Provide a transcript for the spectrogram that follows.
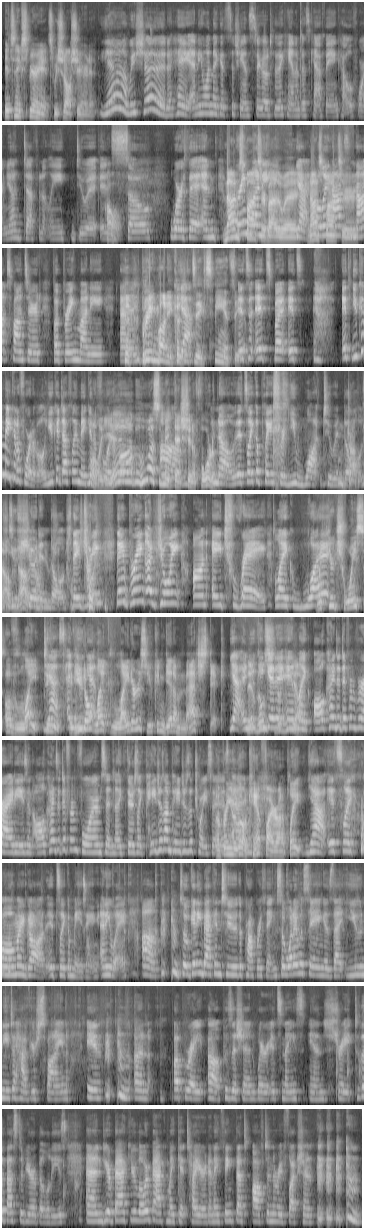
it's an experience. We should all share in it. Yeah, we should. Hey, anyone that gets the chance to go to the Cannabis Cafe in California, definitely do it. It's Oh. so worth it and bring Non-sponsor, money. by the way. Yeah, totally Non-sponsored. not not sponsored, but bring money and Bring money because Yeah. it's expensive. it's it's but it's it you can make it affordable. You could definitely make it well, affordable. yeah, but who wants to make that Um, shit affordable? No, it's like a place where you want to indulge. $1,000, You should give a shit. indulge. They joking. bring they bring a joint on a tray. Like what? With your choice of light, too. Yes, and if you, you don't get- like lighters, you can get a matchstick. yeah, and They- you can get it in like all kinds of different varieties and all kinds of different forms and like there's like pages on pages of choices. They'll bring you a little campfire on a plate. Yeah, it's like oh my god, it's like amazing. Anyway, um, so getting back into the proper thing. So what I was saying is that you need to have your spine in an upright uh, position where it's nice and straight to the best of your abilities and your back your lower back might get tired and i think that's often the reflection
